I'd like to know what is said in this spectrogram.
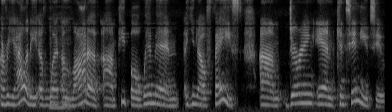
a reality of what mm-hmm. a lot of um, people, women, you know, face um, during and continue to.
